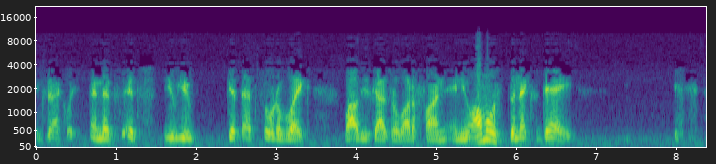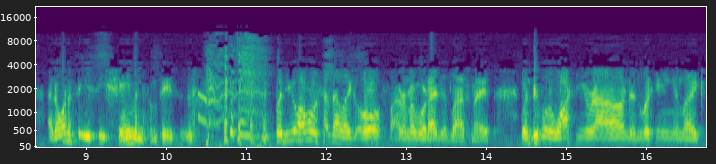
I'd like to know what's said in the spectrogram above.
Exactly. And it's it's you you get that sort of like, wow, these guys are a lot of fun, and you almost the next day. I don't want to say you see shame in some faces, but you almost have that like, oh, I remember what I did last night when people are walking around and looking and like,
